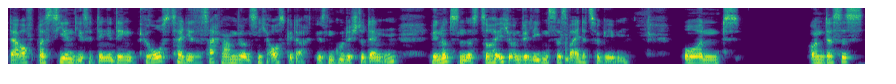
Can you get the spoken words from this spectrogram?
Darauf basieren diese Dinge. Den Großteil dieser Sachen haben wir uns nicht ausgedacht. Wir sind gute Studenten, wir nutzen das Zeug und wir lieben es, das weiterzugeben. Und, und das ist,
